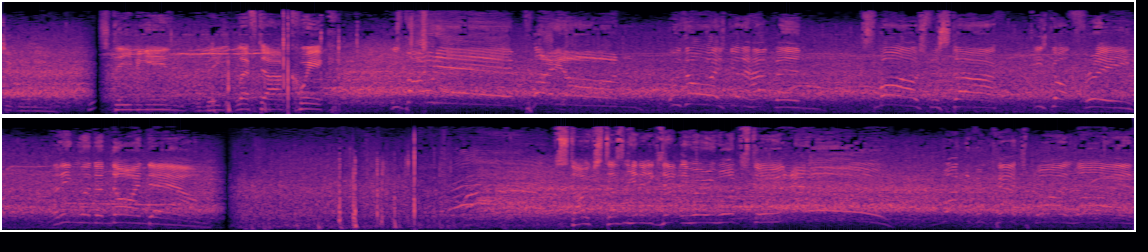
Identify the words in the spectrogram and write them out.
Signal now. Steaming in, the big left arm quick. He's bowled him! Played on! It was always going to happen. Smiles for Starc. He's got three. And England are nine down. Stokes doesn't hit it exactly where he wants to at all. Wonderful catch by Lyon.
